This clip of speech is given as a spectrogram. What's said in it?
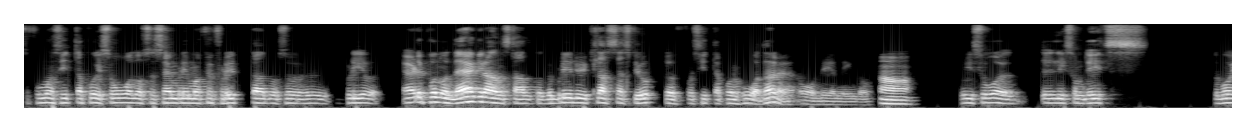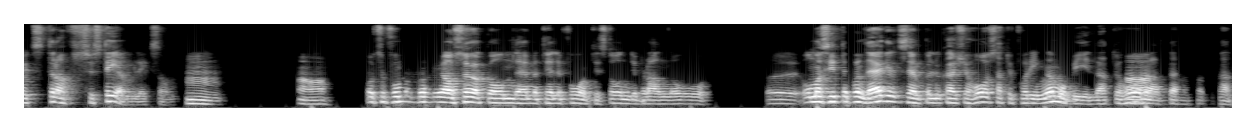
Så får man sitta på Isol och så sen blir man förflyttad och så blir, är det på någon lägre anstalt och då blir du klassas du upp och får sitta på en hårdare avdelning då. Ja. Är så, det är liksom, det är ett, det var ett straffsystem liksom. Mm. Ja. Och så får man börja söka om det här med telefontillstånd ibland och, och uh, om man sitter på en läger till exempel, du kanske har så att du får ringa mobil, att du har ja. allt det här.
